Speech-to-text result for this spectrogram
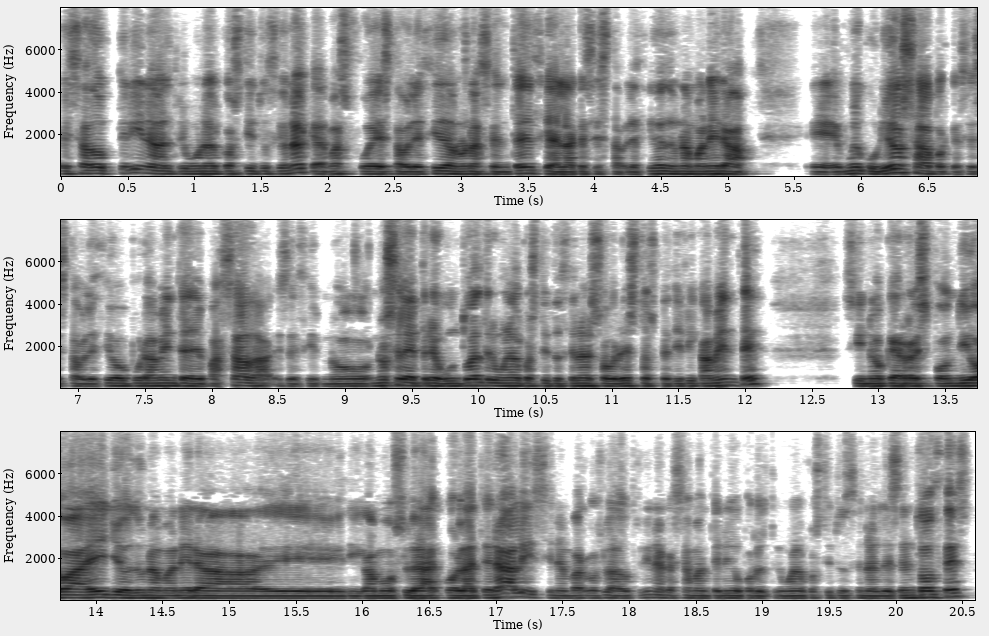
esa, doctrina del Tribunal Constitucional, que además fue establecida en una sentencia en la que se estableció de una manera eh, muy curiosa, porque se estableció puramente de pasada, es decir, no, no se le preguntó al Tribunal Constitucional sobre esto específicamente, sino que respondió a ello de una manera, eh, digamos, colateral y sin embargo es la doctrina que se ha mantenido por el Tribunal Constitucional desde entonces,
